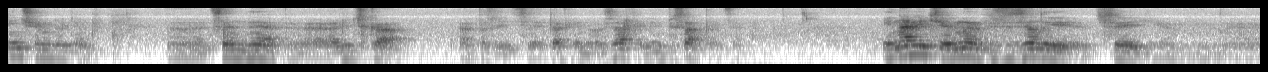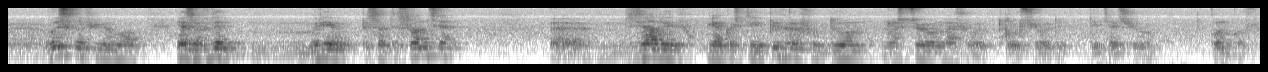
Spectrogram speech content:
іншим людям. Е, Це не е, людська е, позиція. Так він вважав і він писав про це. І навіть ми взяли цей вислів його. Я завжди мріяв писати сонце. Е, Взяли в якості епіграфу до цього нашого творчого дитячого конкурсу.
